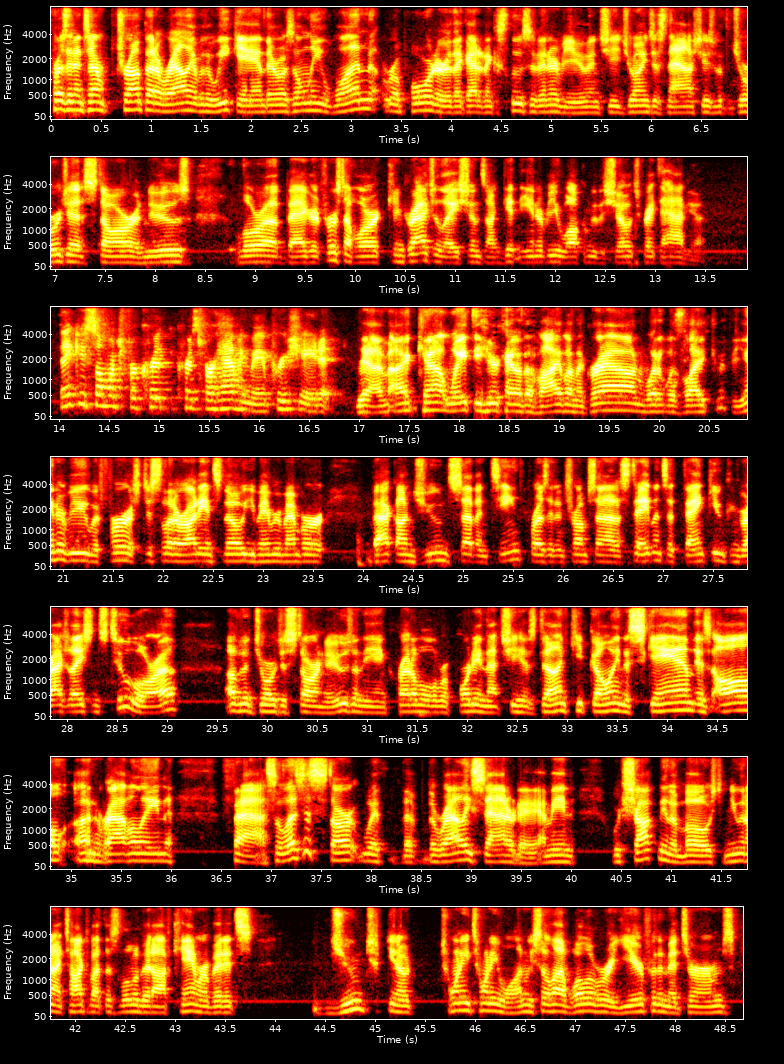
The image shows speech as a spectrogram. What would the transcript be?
President Trump at a rally over the weekend. There was only one reporter that got an exclusive interview, and she joins us now. She's with Georgia Star News, Laura Baigert. First off, Laura, congratulations on getting the interview. Welcome to the show. It's great to have you. Thank you so much for Chris for having me. Appreciate it. Yeah, I cannot wait to hear kind of the vibe on the ground, what it was like with the interview. But first, just to let our audience know, you may remember back on June 17th, President Trump sent out a statement said thank you and congratulations to Laura of the Georgia Star News and the incredible reporting that she has done. Keep going. The scam is all unraveling fast. So let's just start with the, the rally Saturday. I mean, what shocked me the most, and you and I talked about this a little bit off camera, but it's June, you know, 2021. We still have well over a year for the midterms.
